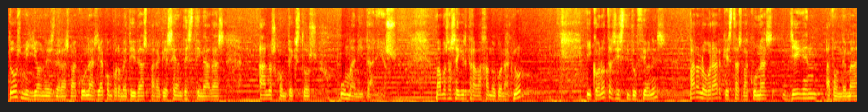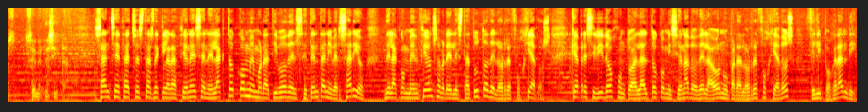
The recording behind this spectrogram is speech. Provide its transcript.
dos millones de las vacunas ya comprometidas para que sean destinadas a los contextos humanitarios. Vamos a seguir trabajando con ACNUR y con otras instituciones para lograr que estas vacunas lleguen a donde más se necesitan. Sánchez ha hecho estas declaraciones en el acto conmemorativo del 70 aniversario de la Convención sobre el Estatuto de los Refugiados, que ha presidido junto al alto comisionado de la ONU para los Refugiados, Filippo Grandi.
